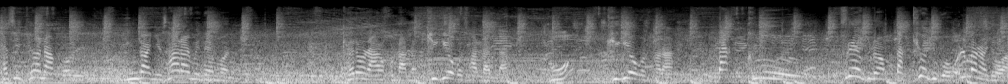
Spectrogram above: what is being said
다시 태어났고 인간이 사람이 되면 결혼하고 나는 기계하고 살란다. 어? 기계하고 살아. 딱 그 프로그램 딱 켜주고 얼마나 좋아.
